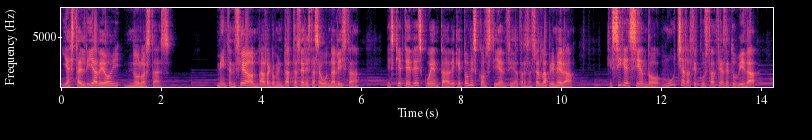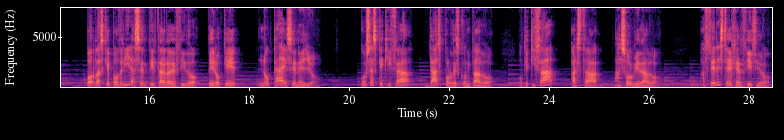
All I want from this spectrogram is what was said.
y hasta el día de hoy no lo estás. Mi intención al recomendarte hacer esta segunda lista es que te des cuenta de que tomes conciencia tras hacer la primera que siguen siendo muchas las circunstancias de tu vida por las que podrías sentirte agradecido, pero que no caes en ello. Cosas que quizá das por descontado o que quizá hasta has olvidado. Hacer este ejercicio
